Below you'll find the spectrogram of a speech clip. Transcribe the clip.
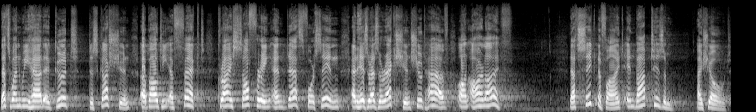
That's when we had a good discussion about the effect Christ's suffering and death for sin and his resurrection should have on our life. That's signified in baptism, I showed.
